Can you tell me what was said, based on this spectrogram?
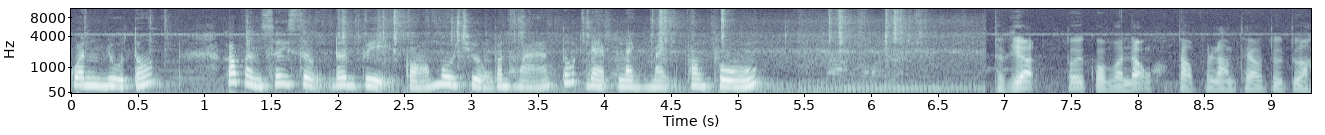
quân nhu tốt, góp phần xây dựng đơn vị có môi trường văn hóa tốt đẹp lành mạnh phong phú. Thực hiện tôi của vận động học tập làm theo tư tưởng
